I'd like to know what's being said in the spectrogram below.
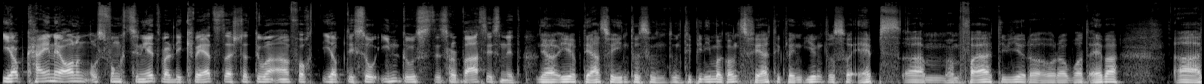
Ich habe keine Ahnung, ob es funktioniert, weil die Querztastatur einfach, ich habe die so indus, deshalb weiß ich es nicht. Ja, ich hab die auch so Intus und, und ich bin immer ganz fertig, wenn irgendwo so Apps ähm, am Fire TV oder, oder whatever äh,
